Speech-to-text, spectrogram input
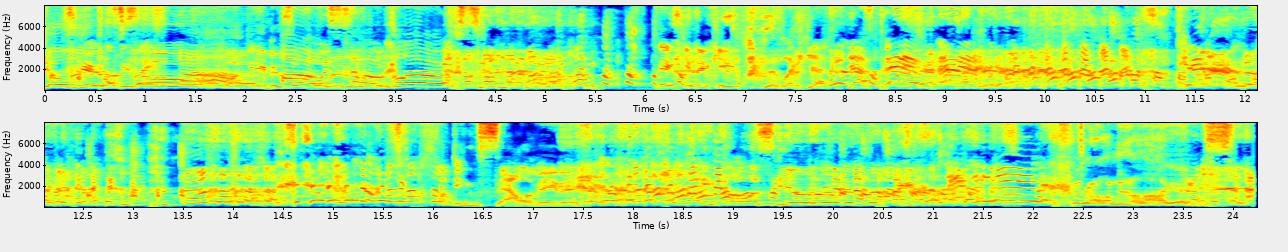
Kelsey is Kelsey's so like, "Ah." fucking disappointed. Oh, disappointed. so close. Thank you, Nikki. I was like, yes, yes, hit fucking salivating. fucking Coliseum Roman. Throw him to the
